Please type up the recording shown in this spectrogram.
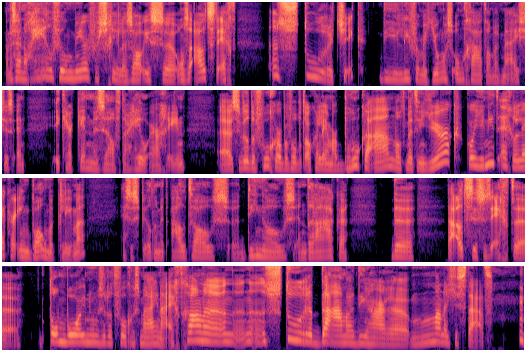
Maar er zijn nog heel veel meer verschillen. Zo is onze oudste echt een stoere chick. Die liever met jongens omgaat dan met meisjes. En ik herken mezelf daar heel erg in. Uh, ze wilde vroeger bijvoorbeeld ook alleen maar broeken aan. Want met een jurk kon je niet echt lekker in bomen klimmen. En ze speelde met auto's, dino's en draken. De de oudste is dus echt uh, tomboy, noemen ze dat volgens mij. Nou, echt gewoon een, een, stoere dame die haar mannetje staat.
